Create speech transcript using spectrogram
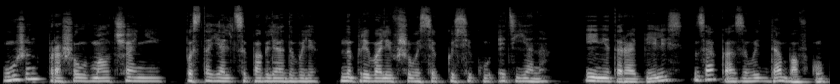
Ужин прошел в молчании. Постояльцы поглядывали на привалившегося к косяку Этьена и не торопились заказывать добавку.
